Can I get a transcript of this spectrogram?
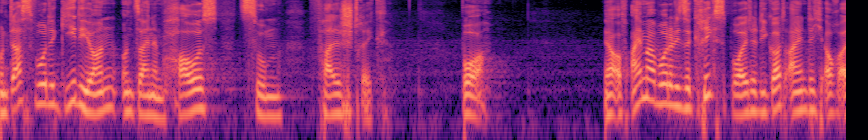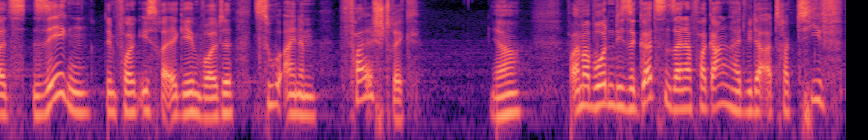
Und das wurde Gideon und seinem Haus zum Fallstrick. Boah, ja, auf einmal wurde diese Kriegsbeute, die Gott eigentlich auch als Segen dem Volk Israel geben wollte, zu einem Fallstrick. Ja, auf einmal wurden diese Götzen seiner Vergangenheit wieder attraktiv,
